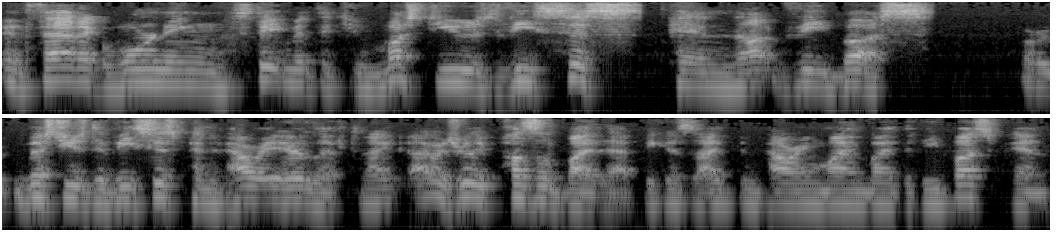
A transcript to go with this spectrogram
emphatic warning statement that you must use vsys pin, not vbus, or must use the vsys pin to power airlift. And I, I was really puzzled by that because I've been powering mine by the vbus pin.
